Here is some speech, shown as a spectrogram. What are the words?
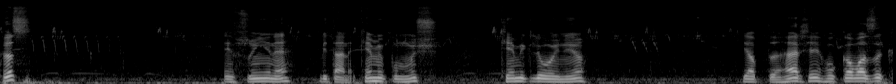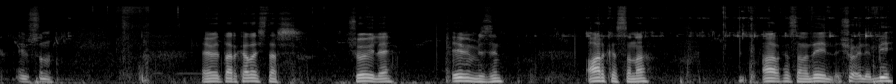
Kız. Efsun yine bir tane kemik bulmuş. Kemikli oynuyor. Yaptığı her şey hokkabazlık Efsun. Evet arkadaşlar. Şöyle evimizin arkasına arkasına değil de şöyle bir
